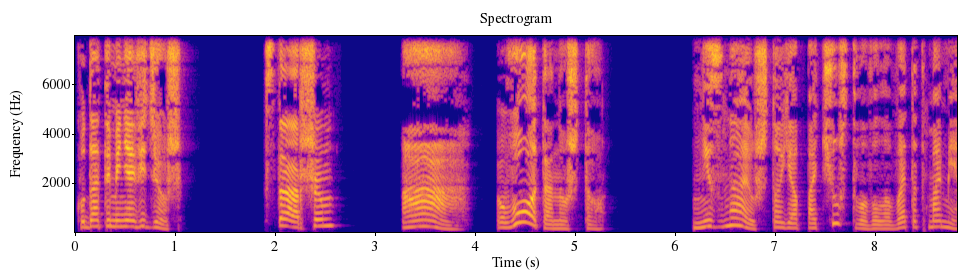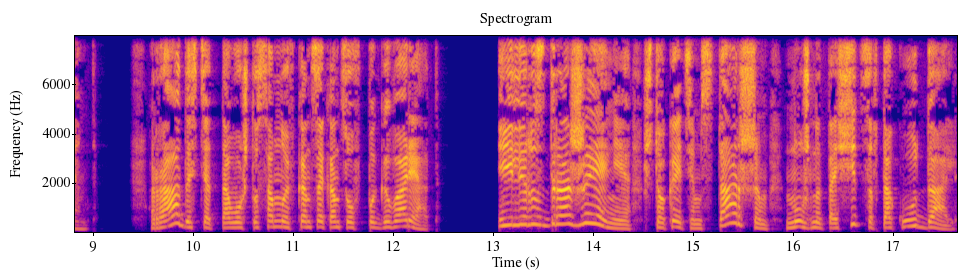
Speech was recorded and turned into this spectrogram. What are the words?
Куда ты меня ведешь? Старшим. А, вот оно что. Не знаю, что я почувствовала в этот момент. Радость от того, что со мной в конце концов поговорят. Или раздражение, что к этим старшим нужно тащиться в такую даль.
